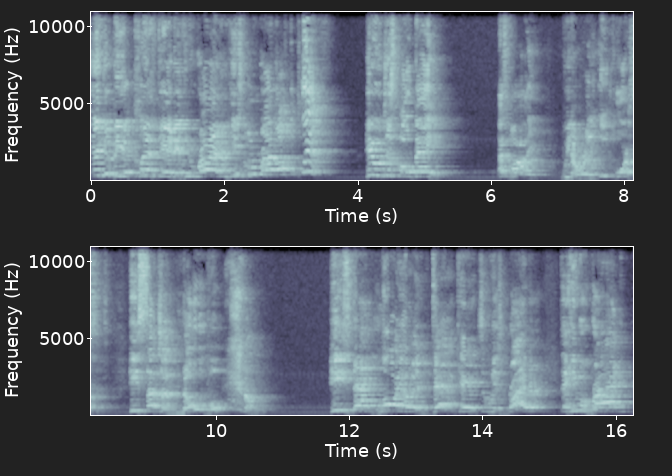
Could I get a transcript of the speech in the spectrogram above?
It could be a cliff there, and if you ride him, he's going to ride off the cliff. He will just obey. That's why we don't really eat horses. He's such a noble animal. He's that loyal and dedicated to his rider that he will ride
